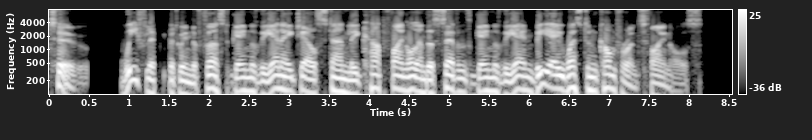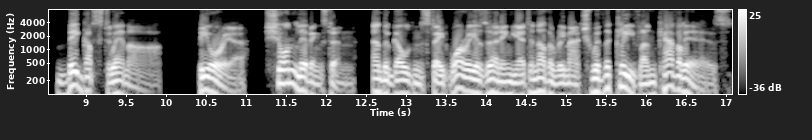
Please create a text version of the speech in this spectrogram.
too. We flipped between the first game of the NHL Stanley Cup final and the seventh game of the NBA Western Conference Finals. Big ups to MR. Peoria, Shaun Livingston, and the Golden State Warriors earning yet another rematch with the Cleveland Cavaliers.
